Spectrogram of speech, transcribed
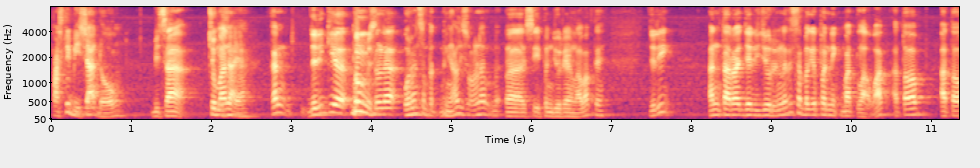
pasti bisa dong. Bisa. Cuman Bisa ya? Kan jadi kia misalnya orang sempat ningali soalnya eh, si penjurian lawak teh. Jadi antara jadi juri nanti sebagai penikmat lawak atau atau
